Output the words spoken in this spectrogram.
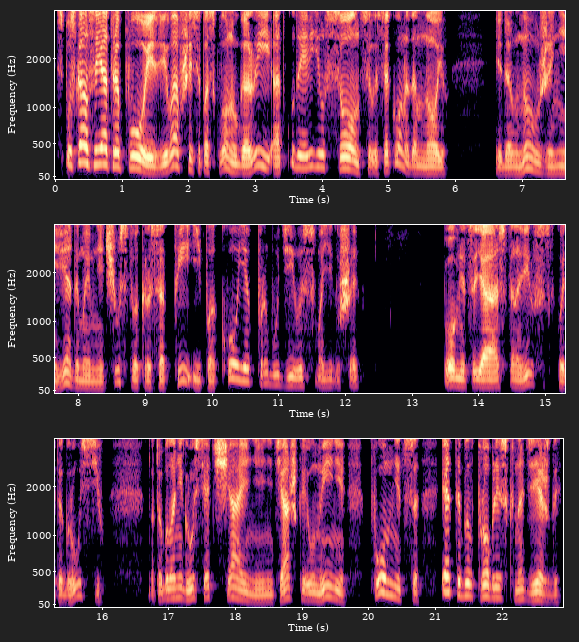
Спускался я тропой, извивавшейся по склону горы, откуда я видел солнце высоко надо мною, и давно уже неведомое мне чувство красоты и покоя пробудилось в моей душе. Помнится, я остановился с какой-то грустью, но то была не грусть отчаяния и не тяжкое уныние. Помнится, это был проблеск надежды,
